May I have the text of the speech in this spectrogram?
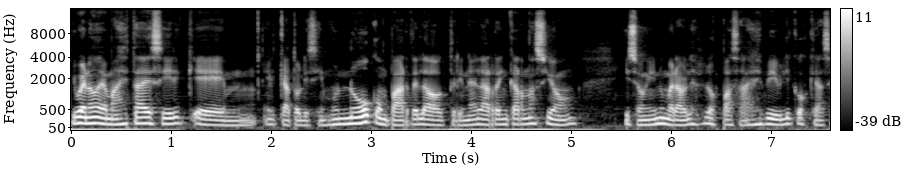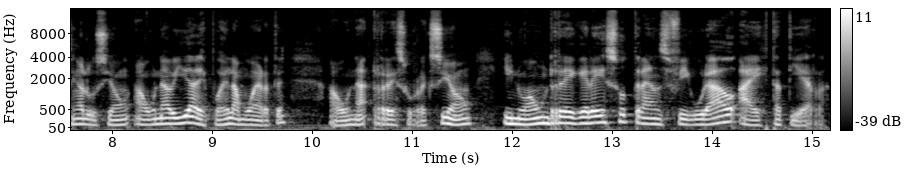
Y bueno, además está decir que mm, el catolicismo no comparte la doctrina de la reencarnación, y son innumerables los pasajes bíblicos que hacen alusión a una vida después de la muerte, a una resurrección y no a un regreso transfigurado a esta tierra.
